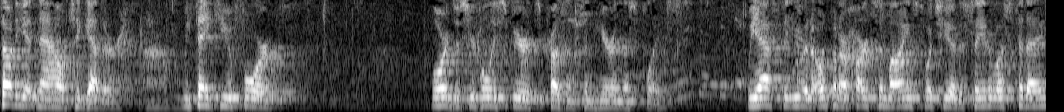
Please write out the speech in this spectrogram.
study it now together. Um, we thank you for, Lord, just your Holy Spirit's presence in here in this place. We ask that you would open our hearts and minds to what you have to say to us today,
